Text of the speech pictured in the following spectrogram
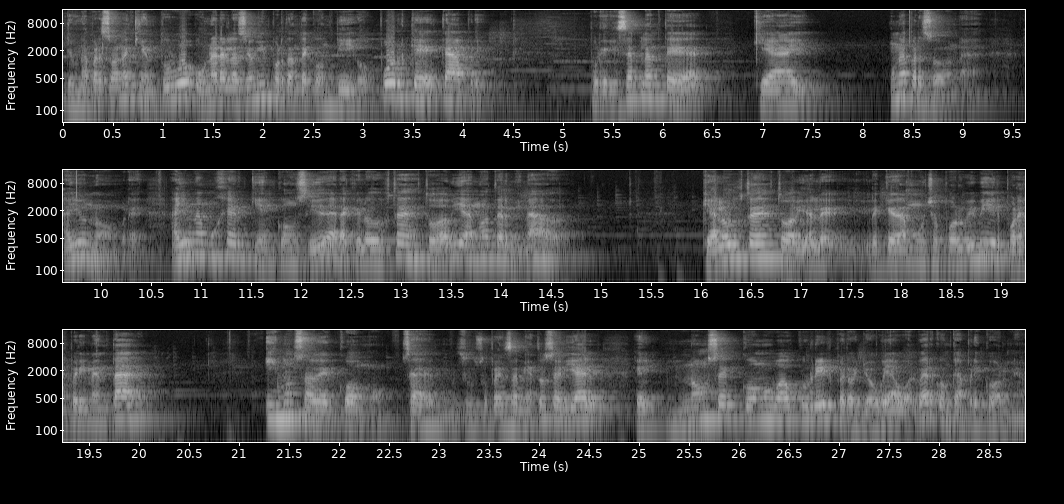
de una persona quien tuvo una relación importante contigo. ¿Por qué, Capri? Porque aquí se plantea que hay una persona, hay un hombre, hay una mujer quien considera que lo de ustedes todavía no ha terminado, que a lo de ustedes todavía le, le queda mucho por vivir, por experimentar, y no sabe cómo. O sea, su, pensamiento sería el, el no sé cómo va a ocurrir, pero yo voy a volver con Capricornio.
